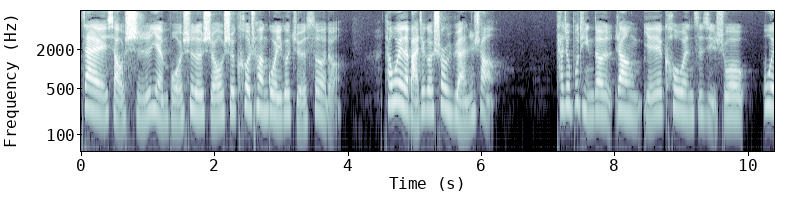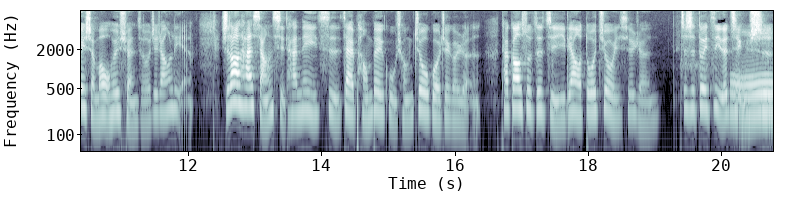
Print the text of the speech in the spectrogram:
在小石演博士的时候是客串过一个角色的。他为了把这个事儿圆上，他就不停的让爷爷叩问自己说。为什么我会选择这张脸？直到他想起他那一次在庞贝古城救过这个人，他告诉自己一定要多救一些人，这是对自己的警示。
